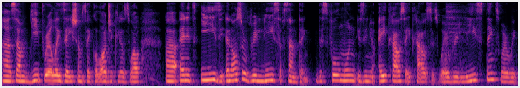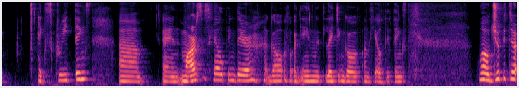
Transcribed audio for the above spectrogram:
uh, some deep realization psychologically as well. Uh, and it's easy and also release of something. This full moon is in your eighth house. Eighth house is where we release things where we excrete things. Um, and mars is helping there. Go again with letting go of unhealthy things. Well jupiter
